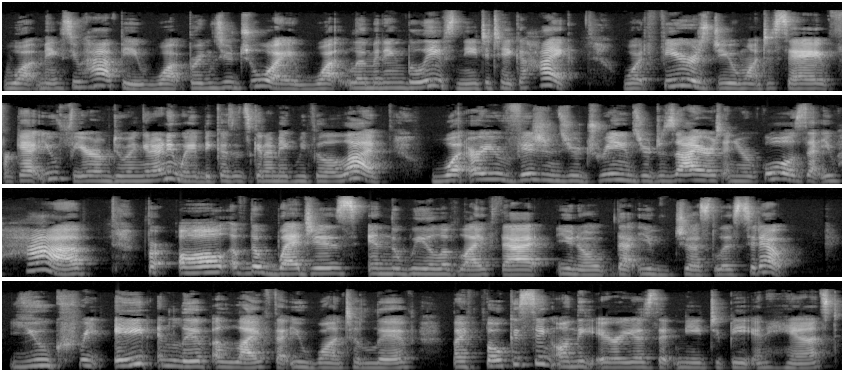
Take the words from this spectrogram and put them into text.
What makes you happy? What brings you joy? What limiting beliefs need to take a hike? What fears do you want to say, forget you fear, I'm doing it anyway because it's going to make me feel alive? What are your visions, your dreams, your desires, and your goals that you have for all of the wedges in the wheel of life that, you know, that you've just listed out? You create and live a life that you want to live by focusing on the areas that need to be enhanced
